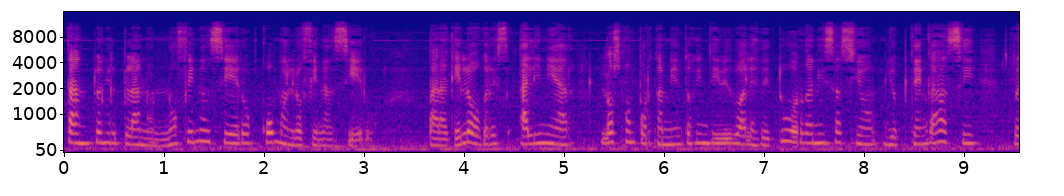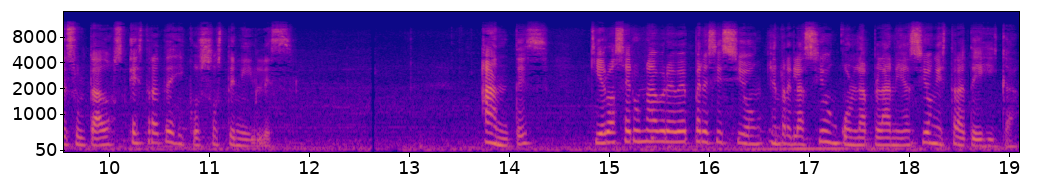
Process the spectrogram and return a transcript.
tanto en el plano no financiero como en lo financiero, para que logres alinear los comportamientos individuales de tu organización y obtengas así resultados estratégicos sostenibles. Antes, quiero hacer una breve precisión en relación con la planeación estratégica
